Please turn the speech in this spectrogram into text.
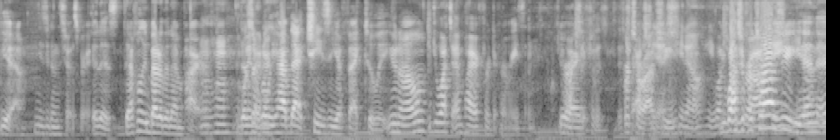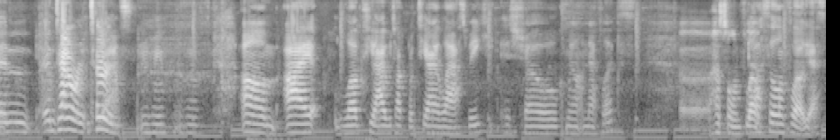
Yeah. Music in the show is great. It is definitely better than Empire. Mm-hmm. It doesn't really have that cheesy effect to it, you know. You watch Empire for a different reason. You You're watch right. for the, the For Taraji. You know, you watch, You watch it for Taraji and and and Terrence. Terrence. Mm-hmm, mm-hmm. Um, I love Ti. We talked about T.I. last week. His show coming out on Netflix. Uh, Hustle and Flow. Hustle and Flow. Yes,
